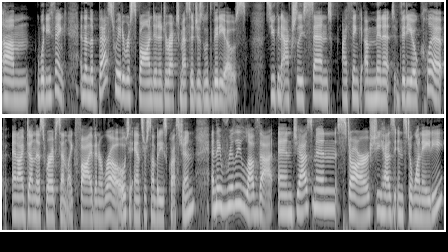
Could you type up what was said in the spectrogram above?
um, what do you think? And then the best way to respond in a direct message is with videos. So you can actually send, I think, a minute video clip. And I've done this where I've sent like five in a row to answer somebody's question. And they really love that. And Jasmine Star, she has Insta 180.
